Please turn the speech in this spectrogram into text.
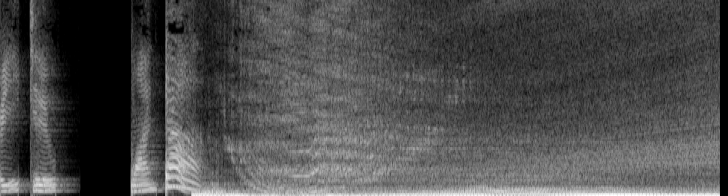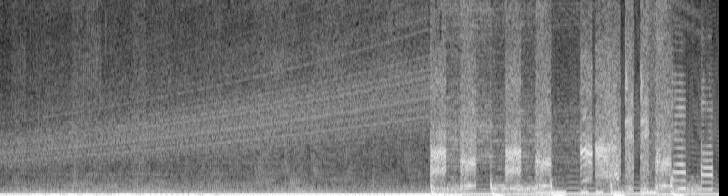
Three, two, one, go! Three,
